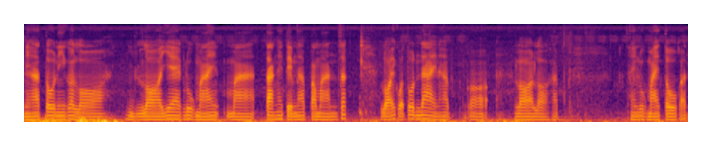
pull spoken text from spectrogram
นี่ฮะโต๊ะนี้ก็รอรอแยกลูกไม้มาตั้งให้เต็มนะครับ ประมาณสักร้อยกว่าต้นได้นะครับ ก็รอรอครับ ให้ลูกไม้โตก่อน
